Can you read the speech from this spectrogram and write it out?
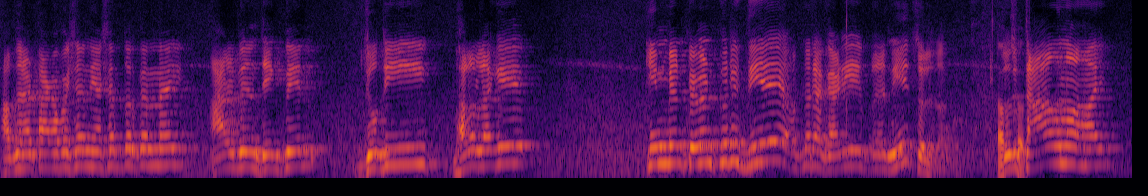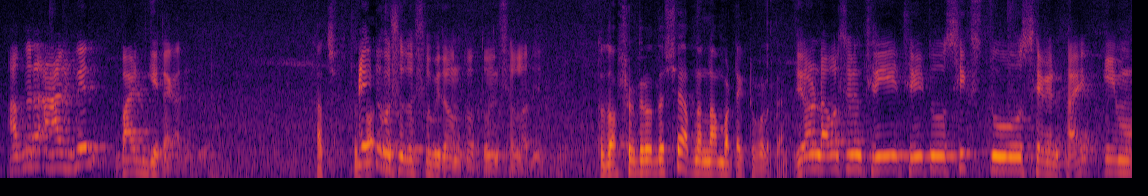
আপনারা টাকা পয়সা নিয়ে আসার দরকার নাই আসবেন দেখবেন। যদি ভালো লাগে কিনবেন পেমেন্ট করে দিয়ে আপনারা গাড়ি নিয়ে চলে যাবেন যদি আচ্ছা। তাও না হয় আপনারা আসবেন বাড়িতে গিয়ে টাকা দিতে আচ্ছা এইটুকু সুযোগ সুবিধা অন্তত ইনশাল্লাহ দিন তো দর্শকদের উদ্দেশ্যে আপনার নাম্বারটা একটু বলে দেন। Zero double seven three three two six two seven five imo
